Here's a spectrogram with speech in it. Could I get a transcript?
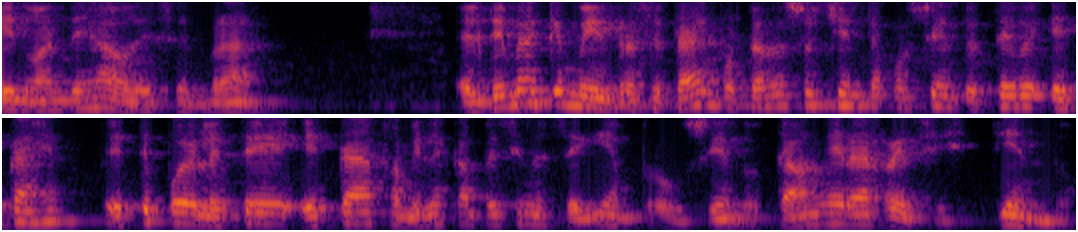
que no han dejado de sembrar. El tema es que mientras se estaba importando ese 80%, este, esta, este pueblo, este, estas familias campesinas seguían produciendo, estaban era resistiendo,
